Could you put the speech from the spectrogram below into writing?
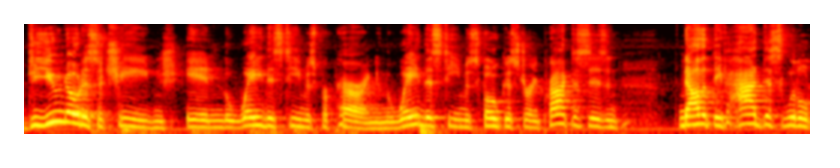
do you notice a change in the way this team is preparing and the way this team is focused during practices? And now that they've had this little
